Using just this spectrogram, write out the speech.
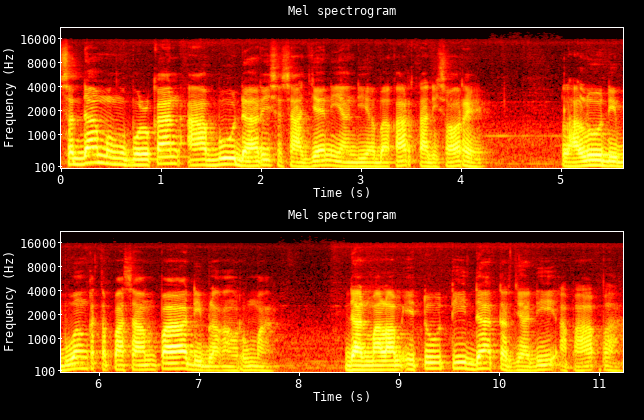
sedang mengumpulkan abu dari sesajen yang dia bakar tadi sore lalu dibuang ke tempat sampah di belakang rumah. Dan malam itu tidak terjadi apa-apa.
